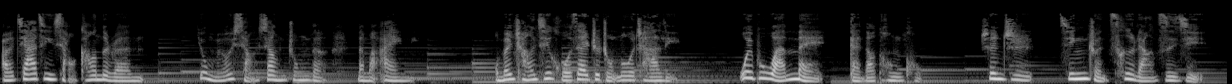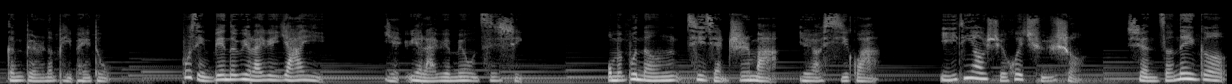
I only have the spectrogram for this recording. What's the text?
而家境小康的人，又没有想象中的那么爱你。我们长期活在这种落差里，为不完美感到痛苦，甚至精准测量自己跟别人的匹配度，不仅变得越来越压抑，也越来越没有自信。我们不能既捡芝麻又要西瓜，一定要学会取舍，选择那个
